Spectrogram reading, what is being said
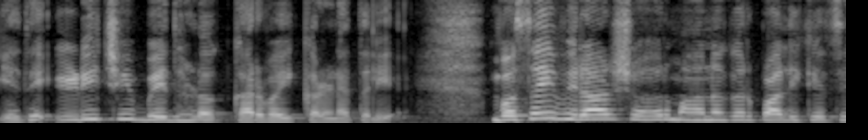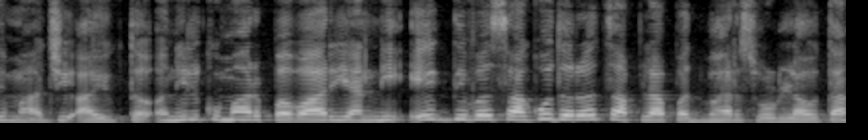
येथे ईडीची बेधडक कारवाई करण्यात आली आहे. वसई विरार शहर महानगरपालिकेचे माजी आयुक्त अनिल कुमार पवार यांनी एक दिवस अगोदरच आपला पदभार सोडला होता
